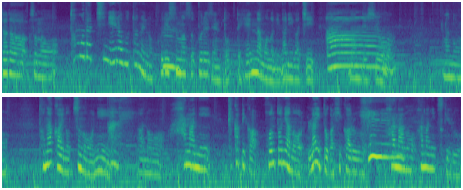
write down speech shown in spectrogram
ただその友達に選ぶためのクリスマスプレゼントって変なものになりがち、あなんですあのトナカイの角に、はい。あの鼻にピカピカ本当にあのライトが光るへえ鼻の鼻につける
